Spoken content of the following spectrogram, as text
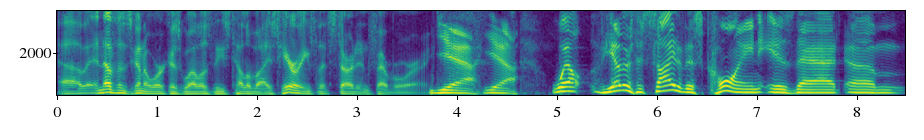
Uh, and nothing's going to work as well as these televised hearings that start in February. Yeah, yeah. Well, the other side of this coin is that um,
